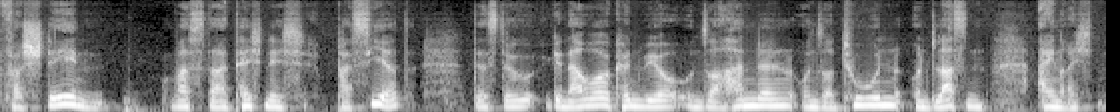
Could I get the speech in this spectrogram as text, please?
verstehen, was da technisch passiert, desto genauer können wir unser Handeln, unser Tun und Lassen einrichten.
